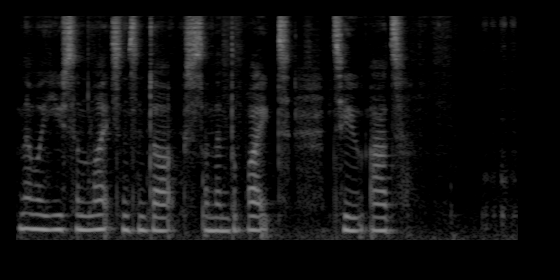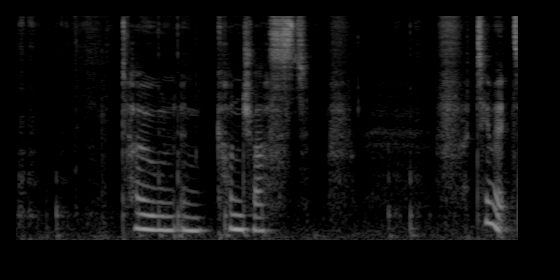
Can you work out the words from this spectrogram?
And then we'll use some lights and some darks and then the white to add tone and contrast to it.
